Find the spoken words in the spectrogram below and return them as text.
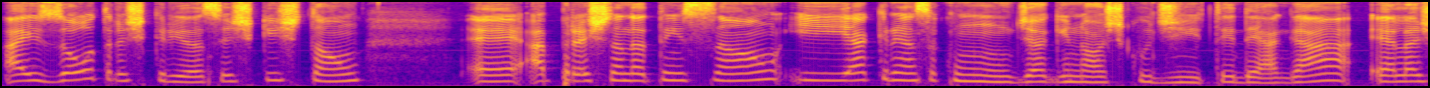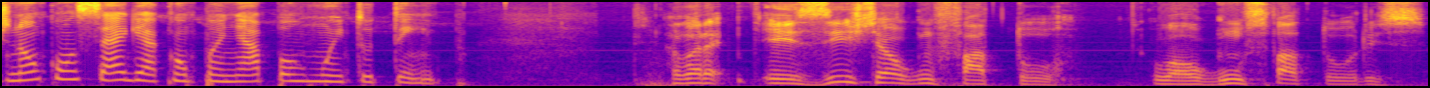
as outras crianças que estão é, prestando atenção e a criança com um diagnóstico de TDAH, elas não conseguem acompanhar por muito tempo. Agora, existe algum fator ou alguns fatores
